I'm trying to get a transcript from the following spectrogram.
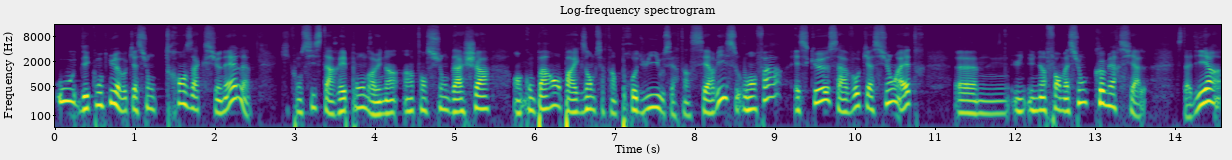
ou des contenus à vocation transactionnelle, qui consistent à répondre à une intention d'achat en comparant par exemple certains produits ou certains services, ou enfin, est-ce que ça a vocation à être euh, une, information commerciale. C'est-à-dire,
